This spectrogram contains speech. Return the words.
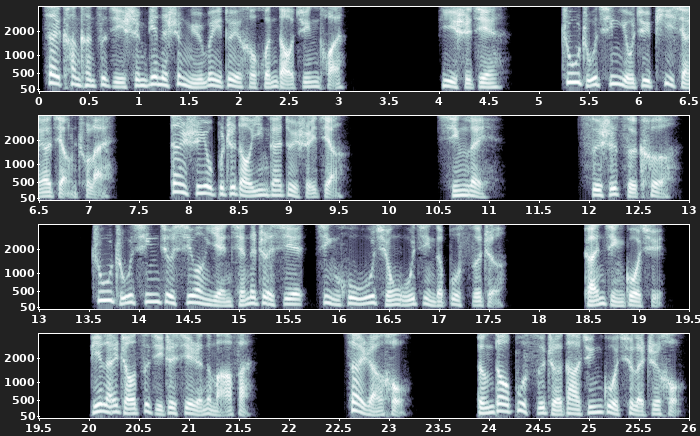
再看看自己身边的圣女卫队和魂岛军团，一时间，朱竹清有句屁想要讲出来，但是又不知道应该对谁讲，心累。此时此刻，朱竹清就希望眼前的这些近乎无穷无尽的不死者赶紧过去，别来找自己这些人的麻烦。再然后，等到不死者大军过去了之后。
